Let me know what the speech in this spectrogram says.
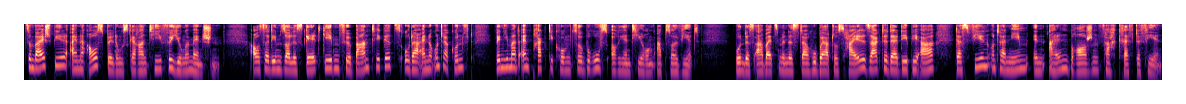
Zum Beispiel eine Ausbildungsgarantie für junge Menschen. Außerdem soll es Geld geben für Bahntickets oder eine Unterkunft, wenn jemand ein Praktikum zur Berufsorientierung absolviert. Bundesarbeitsminister Hubertus Heil sagte der dpa, dass vielen Unternehmen in allen Branchen Fachkräfte fehlen.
